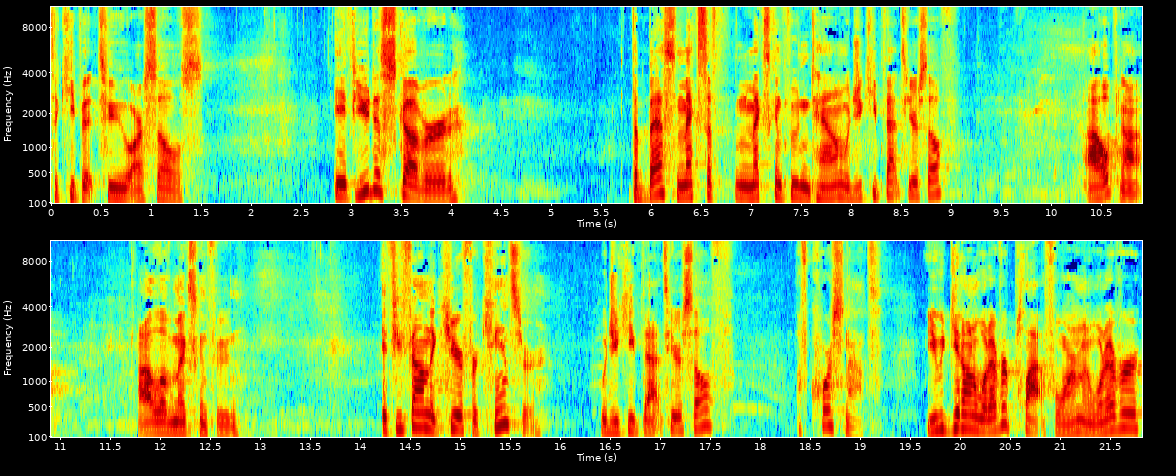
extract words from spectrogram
to keep it to ourselves? If you discovered the best Mexican food in town, would you keep that to yourself? I hope not. I love Mexican food. If you found the cure for cancer, would you keep that to yourself? Of course not. You would get on whatever platform and whatever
